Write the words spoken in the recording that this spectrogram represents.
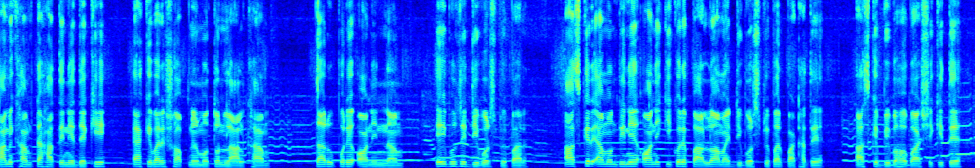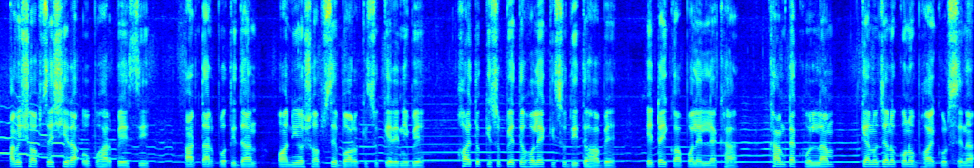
আমি খামটা হাতে নিয়ে দেখি একেবারে স্বপ্নের মতন লাল খাম। তার উপরে অনির নাম। এই বুঝি ডিভোর্স পেপার। আজকের এমন দিনে অনেক কী করে পারল আমায় ডিভোর্স পেপার পাঠাতে? আজকে বিবাহ বার্ষিকীতে আমি সবচেয়ে সেরা উপহার পেয়েছি, আর তার প্রতিদান অনিয় সবচেয়ে বড় কিছু কেড়ে নিবে। হয়তো কিছু পেতে হলে কিছু দিতে হবে, এটাই কপালের লেখা। খামটা খুললাম, কেন যেন কোনো ভয় করছে না।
